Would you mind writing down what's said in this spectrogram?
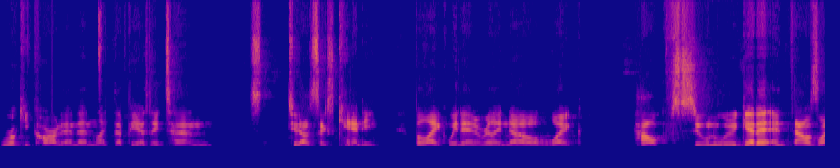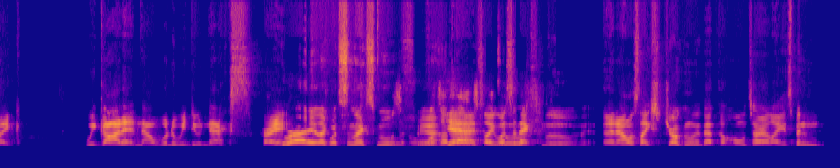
rookie card and then like the PSA 10 s- 2006 candy, but like we didn't really know like how soon we would get it, and that was like we got it. Now what do we do next, right? Right. Like, what's the next move? What's- Yeah. what's yeah, it's like big what's the next move? And I was like struggling with that the whole entire like it's been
